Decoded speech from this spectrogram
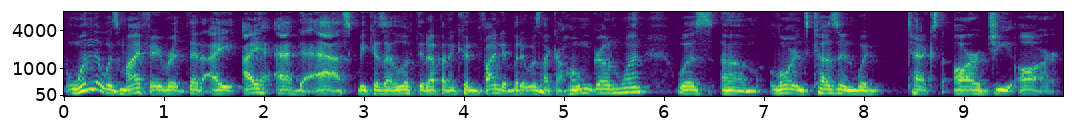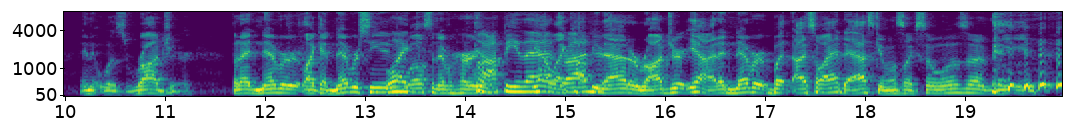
one that was my favorite that I I had to ask because I looked it up and I couldn't find it, but it was like a homegrown one. Was um, Lauren's cousin would text RGR and it was Roger. But I'd never like I'd never seen anyone Like, else and never heard copy that, yeah like copy that or Roger yeah I'd never but I so I had to ask him I was like so what does that mean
